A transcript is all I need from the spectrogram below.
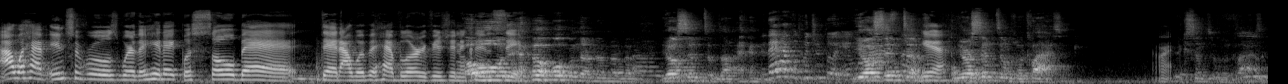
I would have intervals where the headache was so bad that I would have blurry vision and couldn't Oh, see. no, no, no, no, no. Your symptoms are. Did they have to put you through Your symptoms. Yeah. Your symptoms were classic. All right. Your symptoms were classic.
